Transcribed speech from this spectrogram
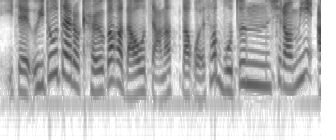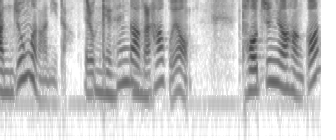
이제 의도대로 결과가 나오지 않았다고 해서 모든 실험이 안 좋은 건 아니다. 이렇게 음, 생각을 음. 하고요. 더 중요한 건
